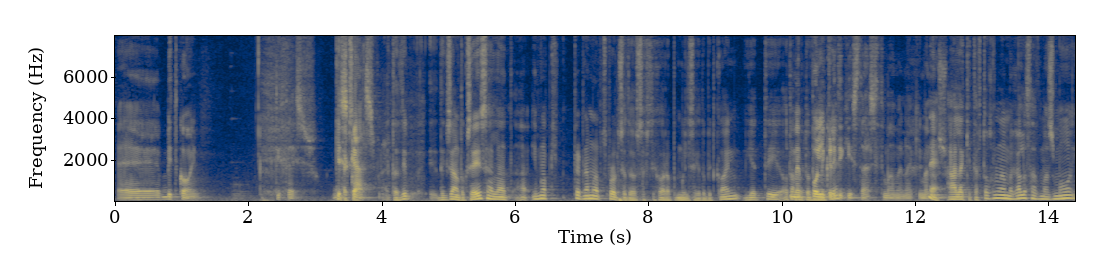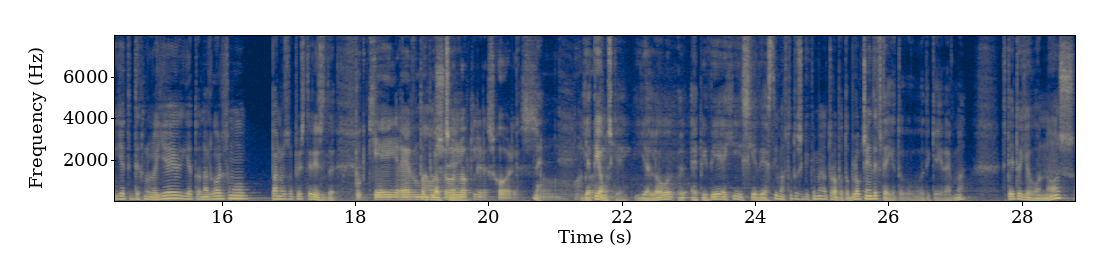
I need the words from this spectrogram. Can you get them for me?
Ε, bitcoin. Τι θέση σου; Κοίταξε, το δι... Δεν ξέρω αν το ξέρεις, αλλά ήμουν, πρέπει να ήμουν από τους πρώτους εδώ σε αυτή τη χώρα που μίλησα για το bitcoin. Γιατί όταν Με το πολύ βγήκε, κριτική στάση, θυμάμαι ένα κείμενο Ναι, σου. αλλά και ταυτόχρονα μεγάλο θαυμασμό για την τεχνολογία, για τον αλγόριθμο πάνω στον οποίο στηρίζεται. Που καίει ρεύμα Το ως blockchain. ολόκληρες χώρες. Ναι. Γιατί όμως καίει; Για λόγο, επειδή έχει σχεδιαστεί με αυτόν τον συγκεκριμένο τρόπο. Το blockchain δεν φταίει για το ότι καίει ρεύμα. Φταίει το γεγονός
